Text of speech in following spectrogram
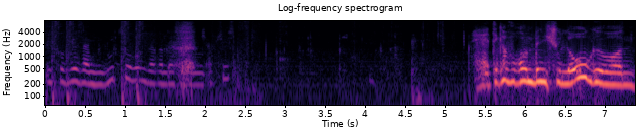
Ich probiere seinen Loot zu holen, während er mich abschießt. Hey, Digga, warum bin ich so low geworden?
